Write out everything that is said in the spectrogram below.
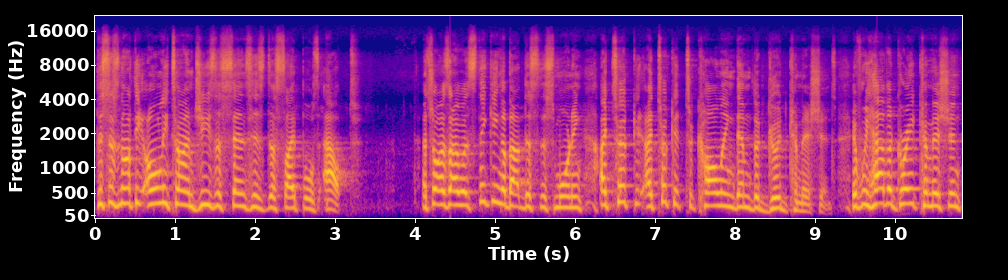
this is not the only time Jesus sends his disciples out. And so, as I was thinking about this this morning, I took, I took it to calling them the good commissions. If we have a great commission,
